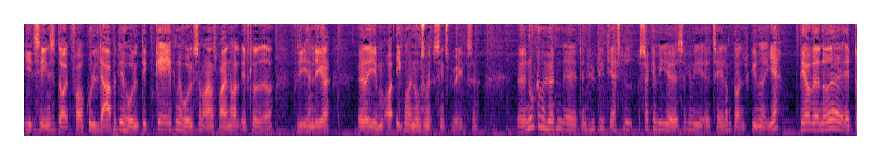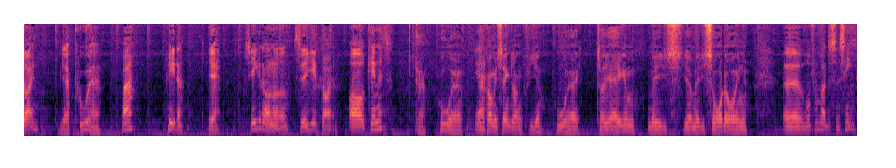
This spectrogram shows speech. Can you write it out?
i det seneste døgn for at kunne lappe det hul, det gabende hul, som Anders Breinholt efterlader, fordi han ligger øh, derhjemme og ikke må have nogen som helst sindsbevægelse. Øh, nu kan man høre den, øh, den hyggelige jazzlyd, og så kan vi, øh, så kan vi øh, tale om døgnets begivenheder. Ja, det har jo været noget af et døgn, Ja, puha. hva' Peter? Ja. Sikkert over noget. Sikke et døgn. Og Kenneth? Ja, huha. Ja. Jeg kom i seng klokken 4. Huha. Så jeg er ikke med i de, jeg er med de sorte øjne. Øh, hvorfor var det så sent?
